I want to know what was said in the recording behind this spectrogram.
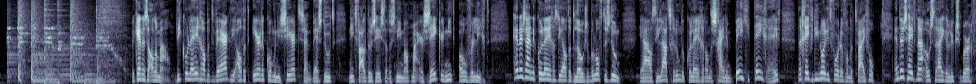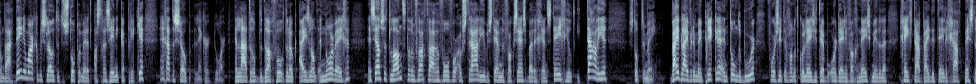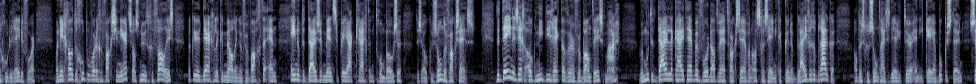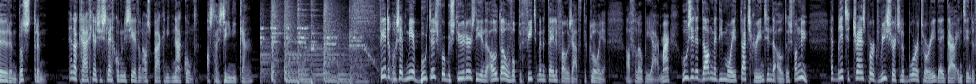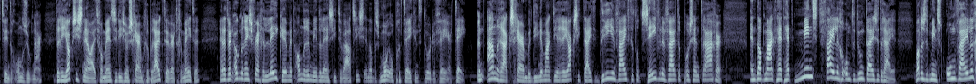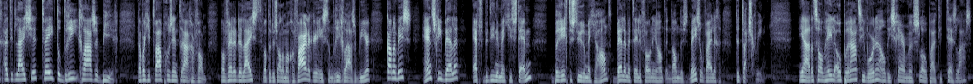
We kennen ze allemaal. Die collega op het werk die altijd eerlijk communiceert, zijn best doet, niet foutloos is, dat is niemand, maar er zeker niet over liegt. En er zijn de collega's die altijd loze beloftes doen. Ja, als die laatstgenoemde collega dan de schijn een beetje tegen heeft, dan geef je die nooit het voordeel van de twijfel. En dus heeft na Oostenrijk en Luxemburg vandaag Denemarken besloten te stoppen met het AstraZeneca-prikje en gaat de soap lekker door. En later op de dag volgden ook IJsland en Noorwegen. En zelfs het land dat een vrachtwagen vol voor Australië bestemde vaccins bij de grens tegenhield, Italië, stopt ermee. Wij blijven ermee prikken en Ton de Boer, voorzitter van het College ter Beoordeling van Geneesmiddelen, geeft daar bij de Telegraaf best een goede reden voor. Wanneer grote groepen worden gevaccineerd, zoals nu het geval is, dan kun je dergelijke meldingen verwachten. En 1 op de 1000 mensen per jaar krijgt een trombose, dus ook zonder vaccins. De Denen zeggen ook niet direct dat er een verband is, maar we moeten duidelijkheid hebben voordat we het vaccin van AstraZeneca kunnen blijven gebruiken. Al dus gezondheidsdirecteur en IKEA Boekensteun Søren Brostrum. En dan krijg je als je slecht communiceert en afspraken niet nakomt. AstraZeneca. 40% meer boetes voor bestuurders die in de auto of op de fiets met een telefoon zaten te klooien afgelopen jaar. Maar hoe zit het dan met die mooie touchscreens in de auto's van nu? Het Britse Transport Research Laboratory deed daar in 2020 onderzoek naar. De reactiesnelheid van mensen die zo'n scherm gebruikten werd gemeten. En het werd ook nog eens vergeleken met andere middelen en situaties. En dat is mooi opgetekend door de VRT. Een aanraakscherm bedienen maakt die reactietijd 53 tot 57 procent trager. En dat maakt het het minst veilige om te doen tijdens het rijden. Wat is het minst onveilig uit dit lijstje? 2 tot 3 glazen bier. Daar word je 12% trager van. Dan verder de lijst, wat er dus allemaal gevaarlijker is dan 3 glazen bier. Cannabis, handsfree bellen, apps bedienen met je stem, berichten sturen met je hand, bellen met telefoon in je hand en dan dus het meest onveilige, de touchscreen. Ja, dat zal een hele operatie worden, al die schermen slopen uit die Tesla's.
